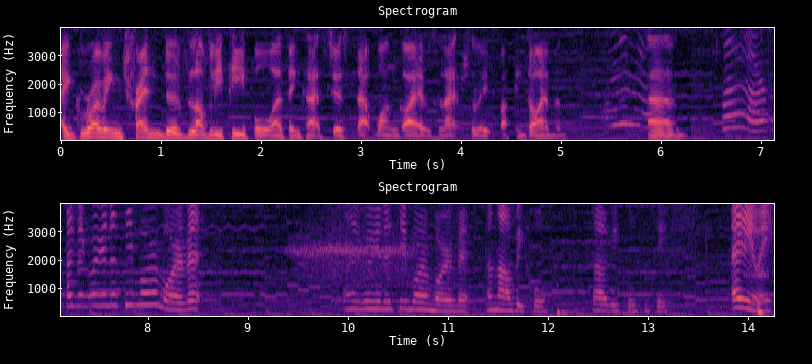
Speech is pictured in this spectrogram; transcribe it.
a growing trend of lovely people, I think that's just that one guy was an absolute fucking diamond. Um, I don't know. I think we're gonna see more and more of it. I think we're gonna see more and more of it, and that'll be cool. That'll be cool to see. Anyway,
